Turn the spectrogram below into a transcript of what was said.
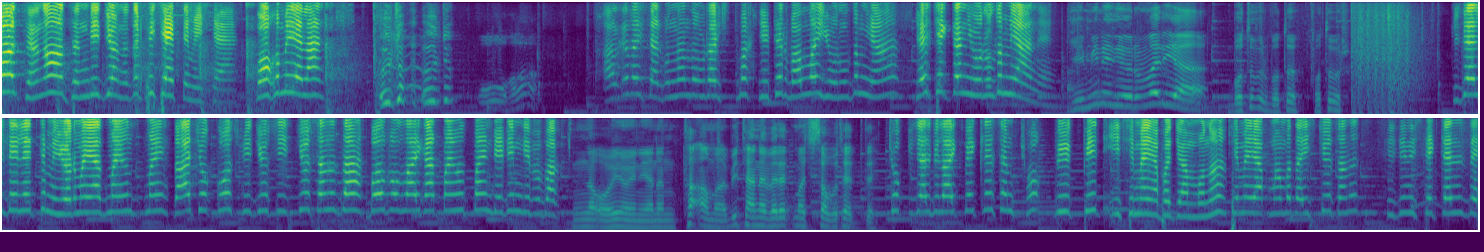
Olsun olsun videonuzu pis ettim işte. Bokumu ye lan. Öleceğim, öldüm. Oha. Arkadaşlar bunlarla uğraşmak yeter vallahi yoruldum ya. Gerçekten yoruldum yani. Yemin ediyorum var ya. Botu vur, botu. Botu vur. Sizinle oyun oynayanın tamamı bir tane velet maçı sabot etti. Çok güzel bir like beklersem çok büyük bir isime yapacağım bunu. Kime yapmamı da istiyorsanız sizin isteklerinizi de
